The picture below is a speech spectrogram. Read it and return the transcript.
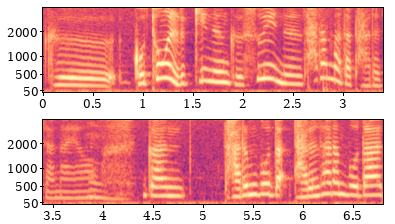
그 고통을 느끼는 그 수위는 사람마다 다르잖아요. 음. 그러니까 다른보다 다른 사람보다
